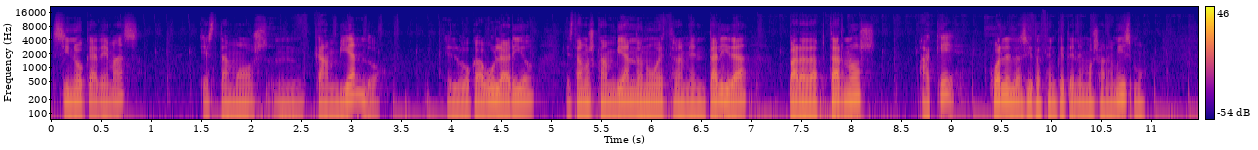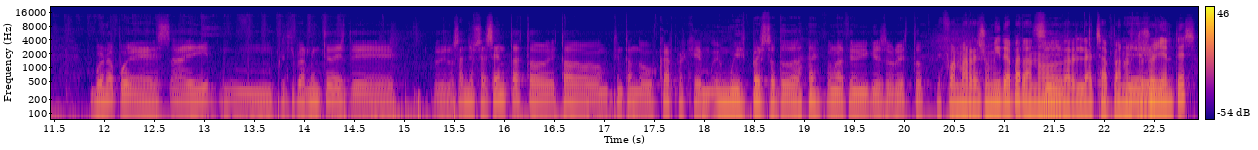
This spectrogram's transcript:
sino que además estamos mm, cambiando el vocabulario, estamos cambiando nuestra mentalidad para adaptarnos a qué? ¿Cuál es la situación que tenemos ahora mismo? Bueno, pues ahí mm, principalmente desde, desde los años 60 he estado, he estado intentando buscar porque es muy disperso toda la información que hay sobre esto. De forma resumida, para no Sí. darle la chapa a nuestros Eh, oyentes.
